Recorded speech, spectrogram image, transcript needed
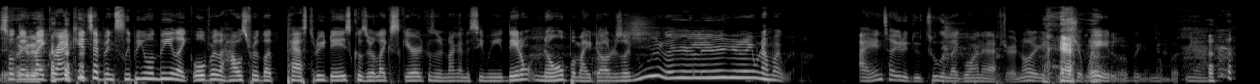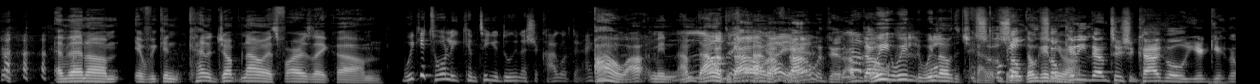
So then my grandkids have been sleeping with me like over the house for the past three days because they're like scared because they're not gonna see me. They don't know, but my daughter's like, and I'm like, I didn't tell you to do two like one after another. You should wait a little bit, you know. But yeah, And then um if we can kind of jump now as far as like um we could totally continue doing the Chicago thing. I oh I mean I'm down with the Love it. Down, I'm thing. yeah. down with it. I'm down. We we we love the Chicago so, thing. so, Don't get so me wrong. getting down to Chicago, you're getting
